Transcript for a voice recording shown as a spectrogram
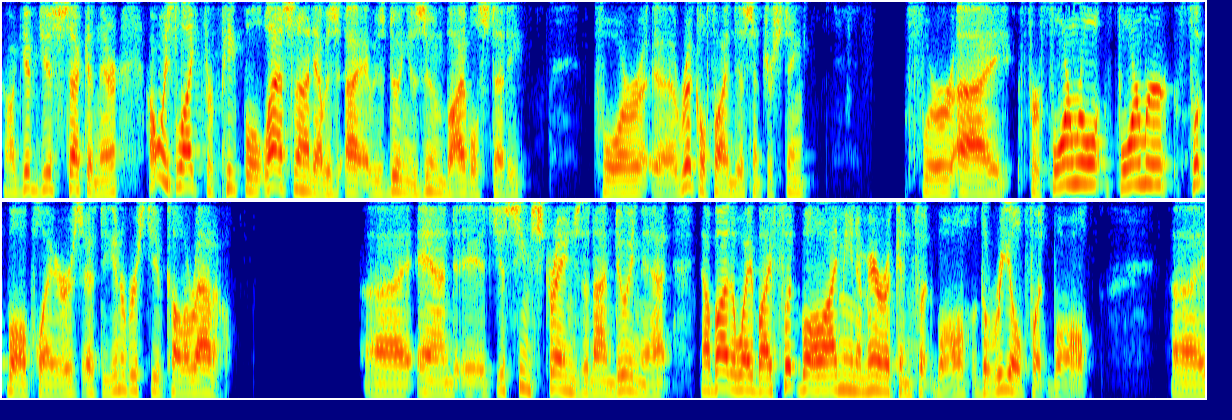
I'll give you a second there. I always like for people. Last night I was I was doing a Zoom Bible study. For uh, Rick will find this interesting. For uh, for former former football players at the University of Colorado, uh, and it just seems strange that I'm doing that. Now, by the way, by football I mean American football, the real football, uh,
